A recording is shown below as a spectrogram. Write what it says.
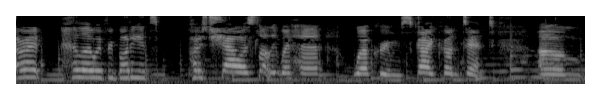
All right, hello everybody. It's post-shower, slightly wet hair, workroom, Skye content. Um,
